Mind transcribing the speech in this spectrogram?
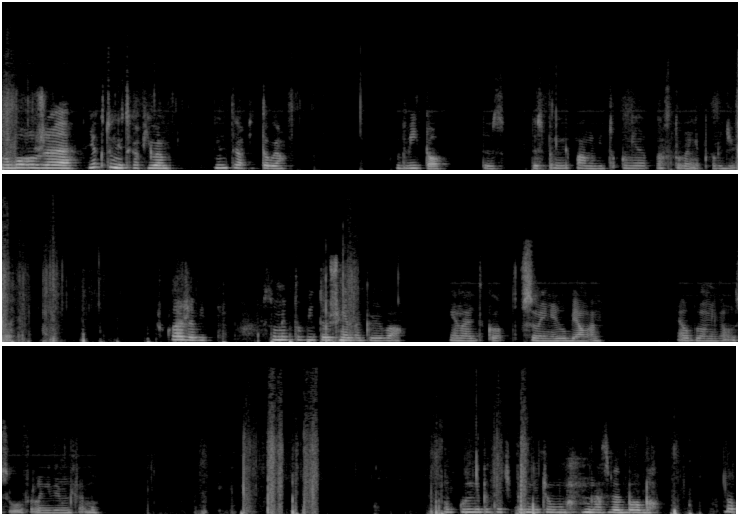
No Boże, jak tu nie trafiłem? Nie trafić, dobra. Vito. To jest, to jest pewnie pan Vito, bo nie na stole nieprawdziwe. Szkoda, że Vito, w sumie to Vito już nie nagrywa. Ja nawet go w sumie nie lubiałem. Ja oglądam słów, ale nie wiem czemu. Ogólnie pytacie pewnie czemu mam nazwę Bobo. No,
